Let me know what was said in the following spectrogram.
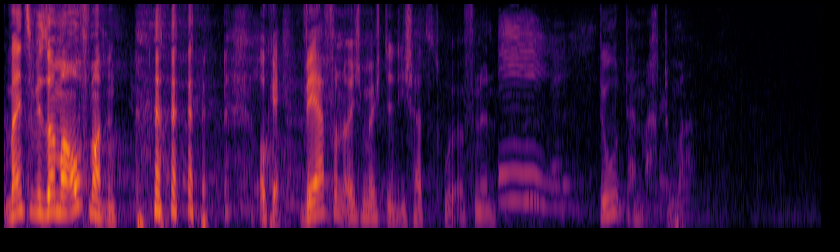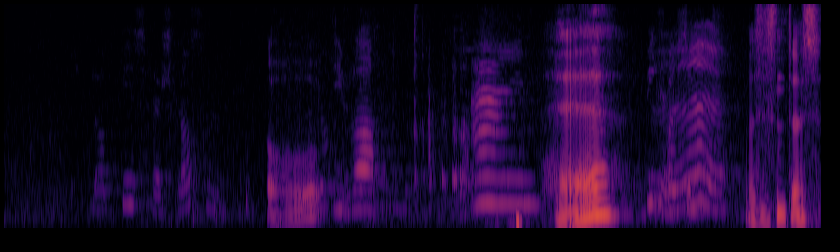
Meinst du, wir sollen mal aufmachen? okay, wer von euch möchte die Schatztruhe öffnen? Du? Dann mach du mal. Oh. Hä? Was ist denn das?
